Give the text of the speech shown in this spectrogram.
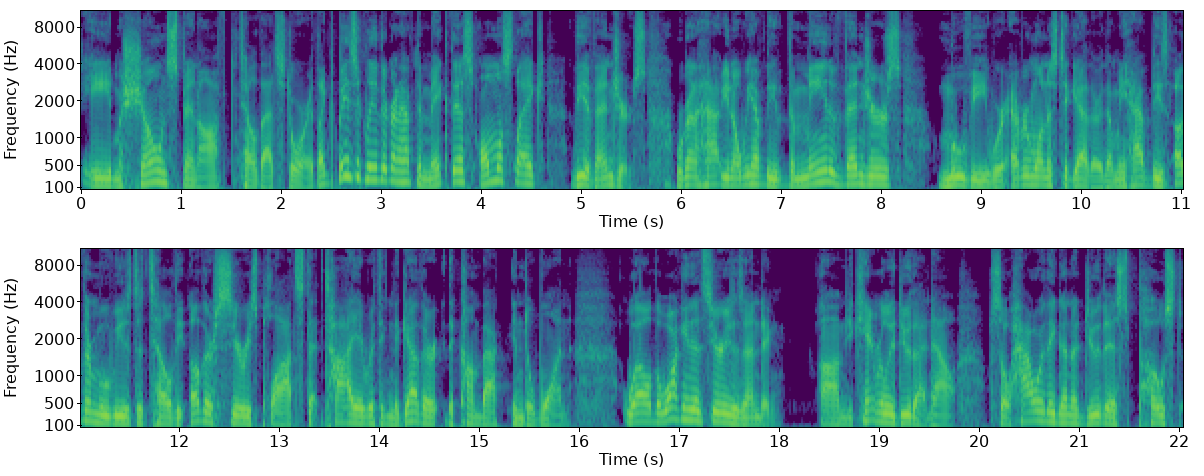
a Michonne spinoff to tell that story. Like basically they're going to have to make this almost like the Avengers. We're going to have, you know, we have the the main Avengers movie where everyone is together. Then we have these other movies to tell the other series plots that tie everything together to come back into one. Well, the Walking Dead series is ending. Um, you can't really do that now. So, how are they going to do this post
